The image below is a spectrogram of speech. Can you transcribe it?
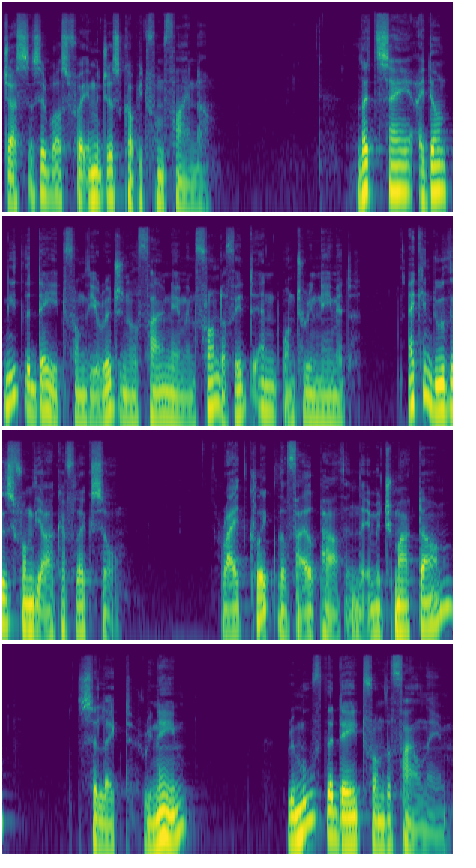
just as it was for images copied from Finder. Let's say I don't need the date from the original file name in front of it and want to rename it. I can do this from the archive like so. Right-click the file path in the image markdown, select Rename, remove the date from the file name.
